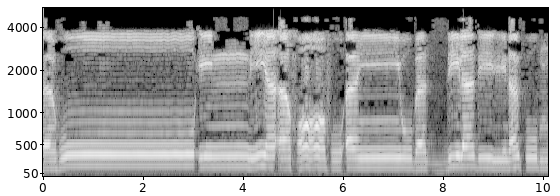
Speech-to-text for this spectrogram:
ربه إني أخاف أن يبدل دينكم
